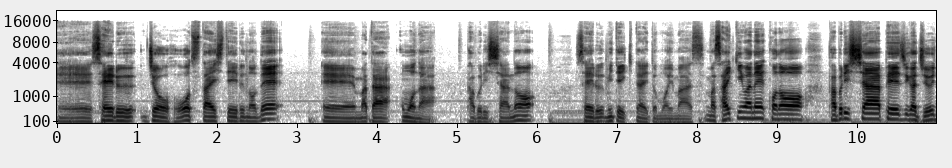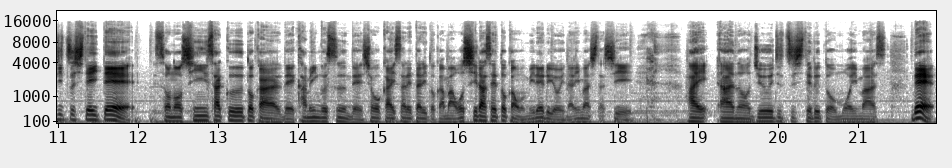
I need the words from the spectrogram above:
えーセール情報をお伝えしているので、えーまた主なパブリッシャーのセール見ていきたいと思います。まあ、最近はね、このパブリッシャーページが充実していて、その新作とかでカミングスーンで紹介されたりとか、まあ、お知らせとかも見れるようになりましたし、はい、あの充実してると思います。で、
